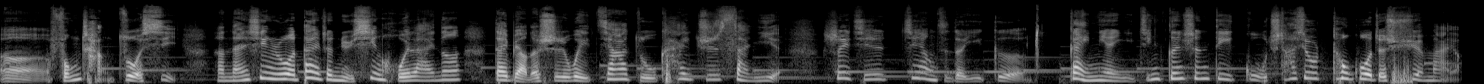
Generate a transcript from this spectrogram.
呃，逢场作戏男性如果带着女性回来呢，代表的是为家族开枝散叶，所以其实这样子的一个概念已经根深蒂固，它就透过着血脉啊，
